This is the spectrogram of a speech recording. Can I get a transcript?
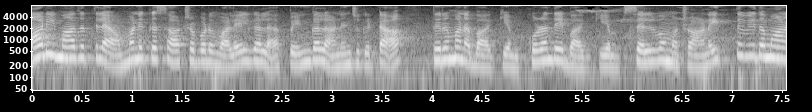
ஆடி மாதத்தில் அம்மனுக்கு சாற்றப்படும் வளையல்களை பெண்கள் அணிஞ்சுக்கிட்டா திருமண பாக்கியம் குழந்தை பாக்கியம் செல்வம் மற்றும் அனைத்து விதமான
